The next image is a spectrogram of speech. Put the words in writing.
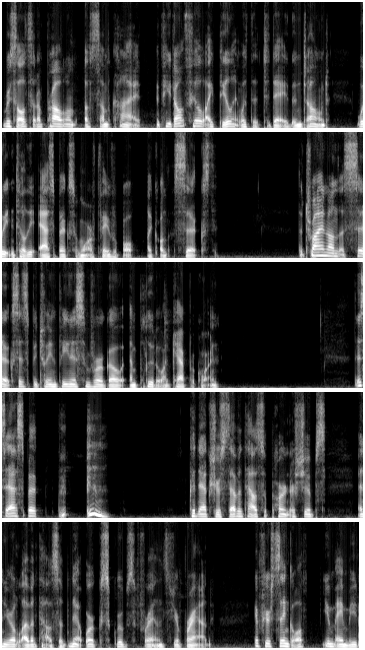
results in a problem of some kind. If you don't feel like dealing with it today, then don't. Wait until the aspects are more favorable, like on the 6th. The trine on the 6th is between Venus and Virgo and Pluto in Capricorn. This aspect connects your seventh house of partnerships and your 11th house of networks, groups of friends, your brand. If you're single, you may meet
